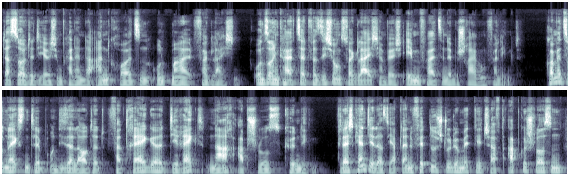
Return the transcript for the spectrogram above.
Das solltet ihr euch im Kalender ankreuzen und mal vergleichen. Unseren Kfz-Versicherungsvergleich haben wir euch ebenfalls in der Beschreibung verlinkt. Kommen wir zum nächsten Tipp und dieser lautet Verträge direkt nach Abschluss kündigen. Vielleicht kennt ihr das. Ihr habt eine Fitnessstudio-Mitgliedschaft abgeschlossen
